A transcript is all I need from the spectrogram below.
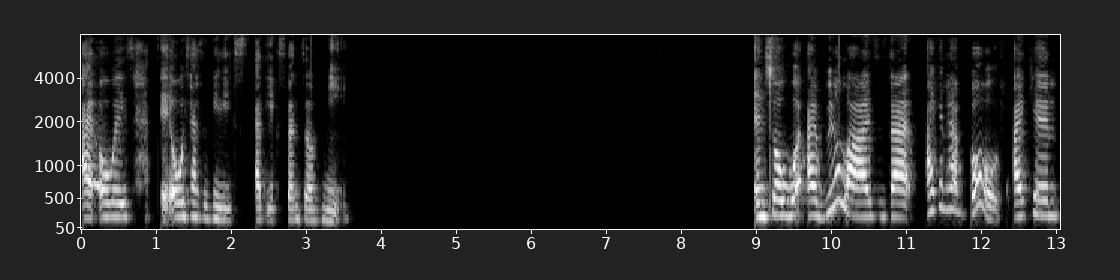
I always it always has to be at the expense of me. And so what I realized is that I can have both. I can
